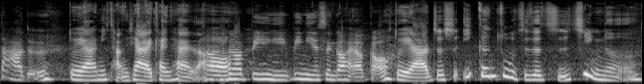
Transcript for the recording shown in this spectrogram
大的。对啊，你躺下来看看，然后它比你比你的身高还要高。对啊，这是一根柱子的直径呢，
